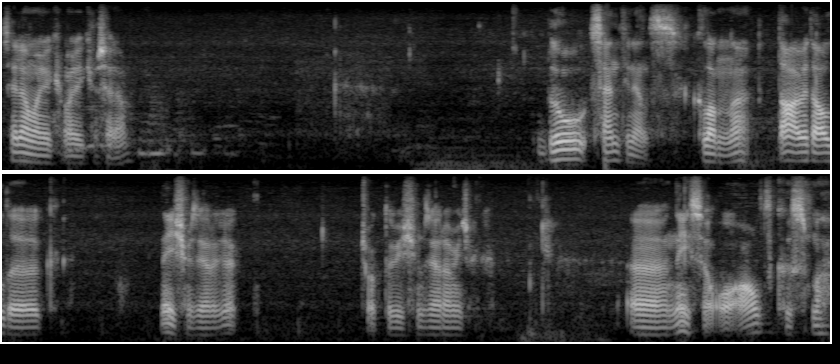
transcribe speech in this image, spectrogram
Selam aleyküm aleyküm selam. Blue Sentinels klanına davet aldık. Ne işimize yarayacak? Çok da bir işimize yaramayacak. Ee, neyse o alt kısma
